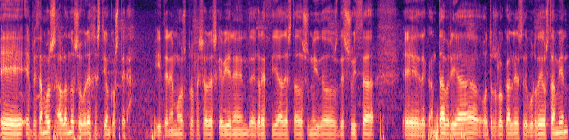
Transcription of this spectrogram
eh, empezamos hablando sobre gestión costera. Y tenemos profesores que vienen de Grecia, de Estados Unidos, de Suiza, eh, de Cantabria, otros locales, de Burdeos también,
